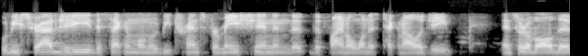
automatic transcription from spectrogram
would be strategy. The second one would be transformation. And the, the final one is technology and sort of all the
